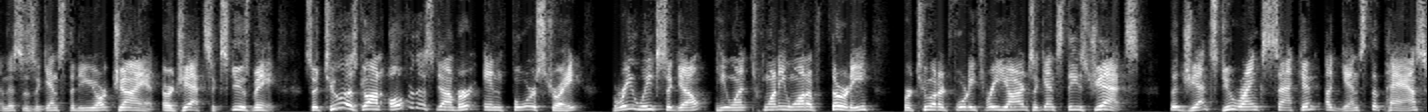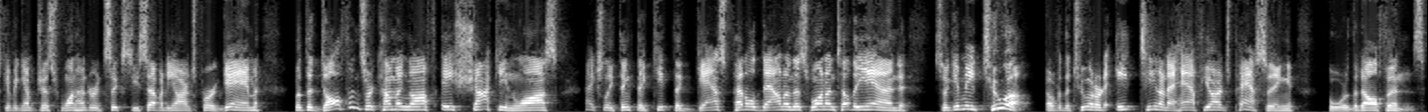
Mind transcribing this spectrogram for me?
And this is against the New York Giant or Jets, excuse me. So Tua has gone over this number in four straight. Three weeks ago, he went 21 of 30 for 243 yards against these Jets. The Jets do rank second against the pass, giving up just 167 yards per game, but the Dolphins are coming off a shocking loss. I actually think they keep the gas pedal down in this one until the end. So give me Tua over the 218 and a half yards passing for the Dolphins.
